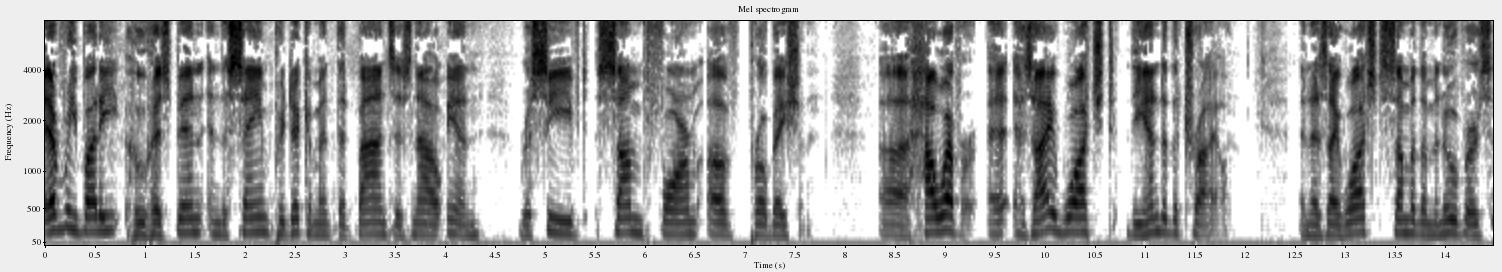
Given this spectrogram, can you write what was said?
Everybody who has been in the same predicament that Bonds is now in received some form of probation. Uh, however, as I watched the end of the trial, and as I watched some of the maneuvers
